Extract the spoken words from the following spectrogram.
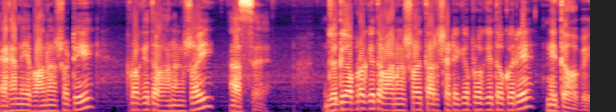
এখানে এই ভগ্নাংশটি প্রকৃত ভগ্নাংশই আছে। যদি অপ্রকৃত ভগ্নাংশ হয়, তাহলে সেটিকে প্রকৃত করে নিতে হবে।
